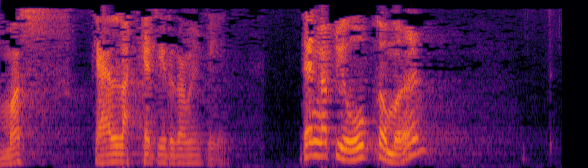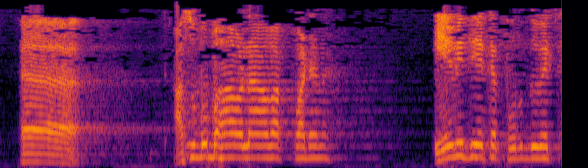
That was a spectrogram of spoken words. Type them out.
මස් කෑල්ලක් හැටියට තමයි පේන්නේ. දැන් අපි ඕකම අසුභ භාවනාවක් වඩන ඒ විදිහට පුරුදු වෙච්ච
